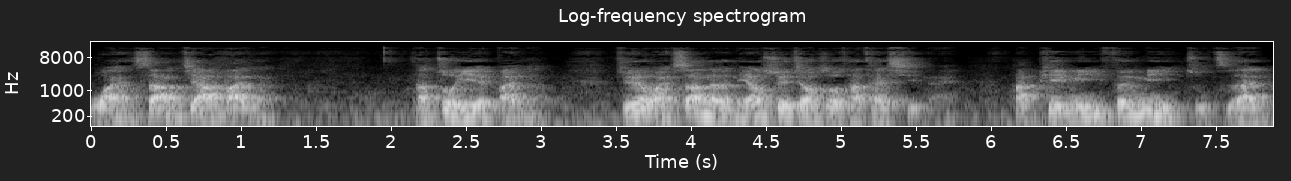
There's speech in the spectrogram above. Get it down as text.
晚上加班了，它做夜班了，觉得晚上呢你要睡觉的时候它才醒来，它拼命分泌组织胺，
